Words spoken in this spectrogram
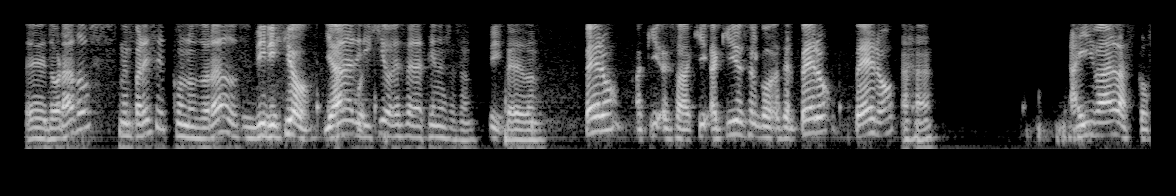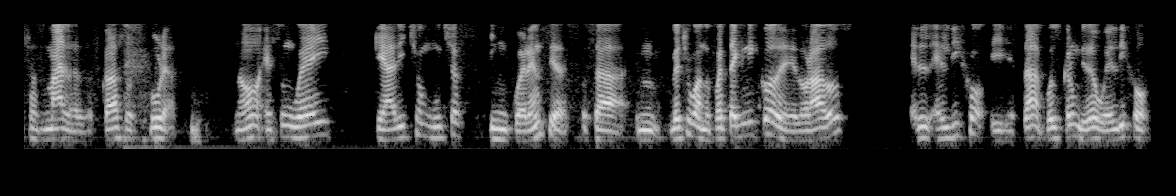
eh, Dorados, me parece, con los Dorados. Dirigió, ya ah, dirigió, es verdad, tienes razón. Sí. Perdón. Pero, aquí, o sea, aquí, aquí es, el, es el pero, pero Ajá. ahí van las cosas malas, las cosas oscuras, ¿no? Es un güey que ha dicho muchas incoherencias. O sea, mm, de hecho, cuando fue técnico de Dorados, él, él dijo, y está, puedes buscar un video, güey, él dijo,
